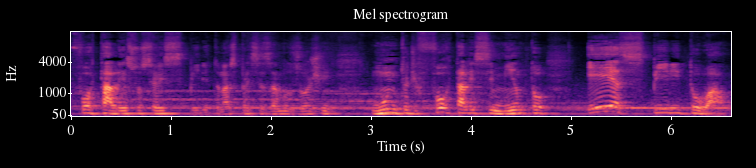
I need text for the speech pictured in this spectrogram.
fortaleça o seu espírito. Nós precisamos hoje muito de fortalecimento espiritual.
